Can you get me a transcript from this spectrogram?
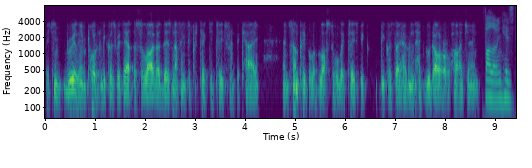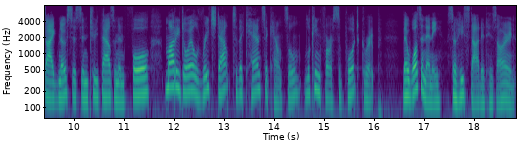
It's really important because without the saliva, there's nothing to protect your teeth from decay. And some people have lost all their teeth because they haven't had good oral hygiene. Following his diagnosis in 2004, Marty Doyle reached out to the Cancer Council looking for a support group. There wasn't any, so he started his own.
